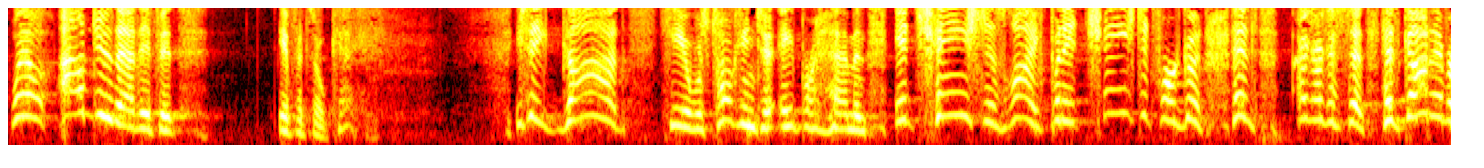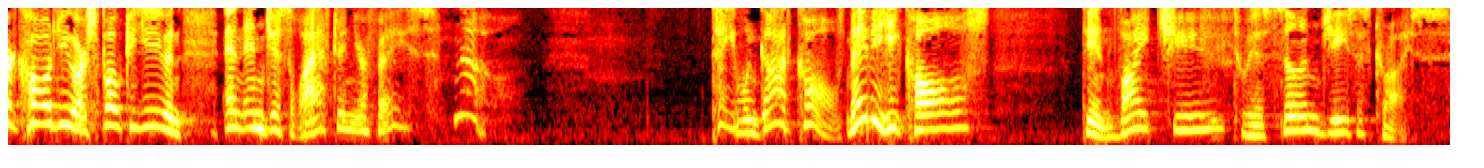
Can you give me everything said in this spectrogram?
Well, I'll do that if it if it's okay. You see, God here was talking to Abraham and it changed his life, but it changed it for good. Has, like I said, has God ever called you or spoke to you and, and, and just laughed in your face? No. Tell you, when God calls, maybe he calls to invite you to his son, Jesus Christ.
